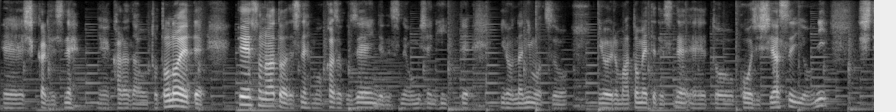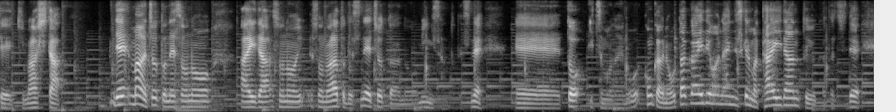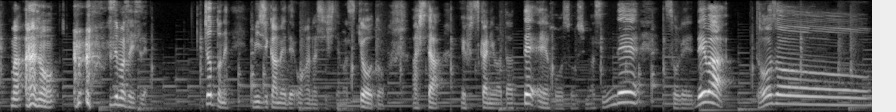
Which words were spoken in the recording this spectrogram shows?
えしっかりですね、え体を整えて、で、その後はですね、もう家族全員でですね、お店に行って、いろんな荷物をいろいろまとめてですね、えーと、工事しやすいようにしてきました。で、まあちょっとね、その間、そのその後ですね、ちょっとあの、ミニさんとですね、えー、と、いつものように、今回はね、お互いではないんですけど、まあ、対談という形で、まあ、あの、すいません、失礼。ちょっとね、短めでお話ししてます。今日と明日、2日にわたって放送しますんで、それではどうぞ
